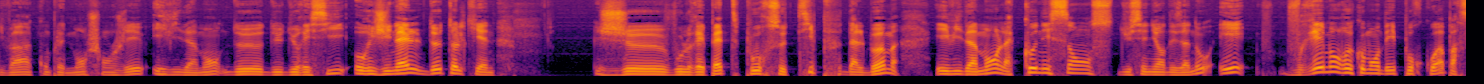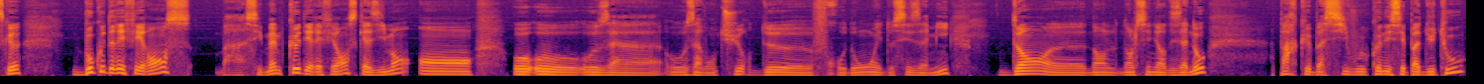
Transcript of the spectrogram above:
va complètement changer évidemment de, du, du récit originel de Tolkien. Je vous le répète, pour ce type d'album, évidemment, la connaissance du Seigneur des Anneaux est vraiment recommandée. Pourquoi? Parce que beaucoup de références, bah, c'est même que des références quasiment en, aux, aventures de Frodon et de ses amis. dans, euh, Le Seigneur des Anneaux. À part que bah, si vous ne le connaissez pas du tout,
